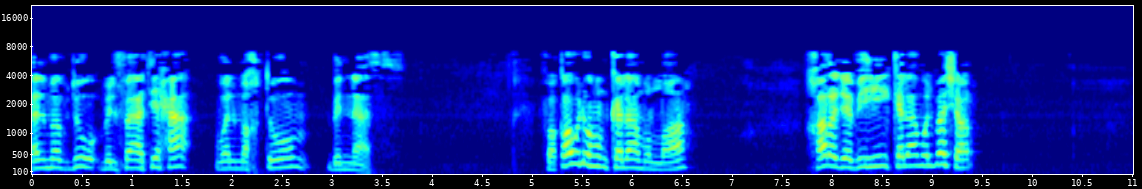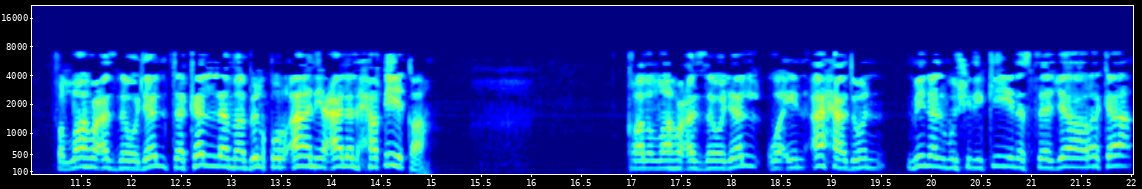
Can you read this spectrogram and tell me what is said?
المبدوء بالفاتحة والمختوم بالناس. فقولهم كلام الله خرج به كلام البشر. فالله عز وجل تكلم بالقرآن على الحقيقة. قال الله عز وجل وإن أحد من المشركين استجارك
